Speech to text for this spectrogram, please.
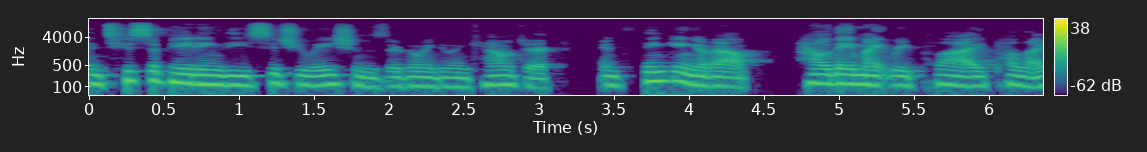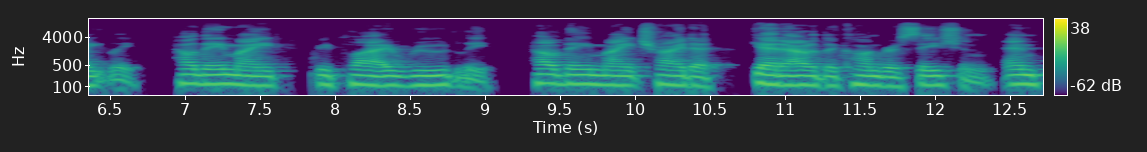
anticipating these situations they're going to encounter and thinking about how they might reply politely how they might reply rudely, how they might try to get out of the conversation. And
